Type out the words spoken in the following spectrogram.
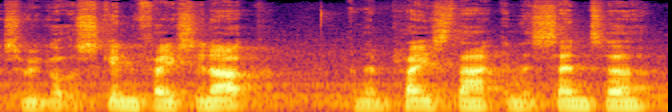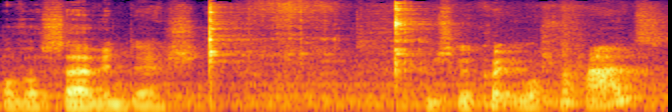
so we've got the skin facing up and then place that in the centre of our serving dish. I'm just going to quickly wash my hands.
